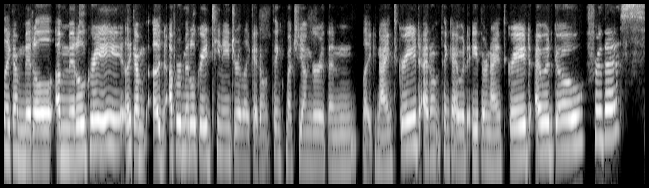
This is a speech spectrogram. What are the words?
like a middle a middle grade like I'm an upper middle grade teenager like I don't think much younger than like ninth grade. I don't think I would eighth or ninth grade I would go for this.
